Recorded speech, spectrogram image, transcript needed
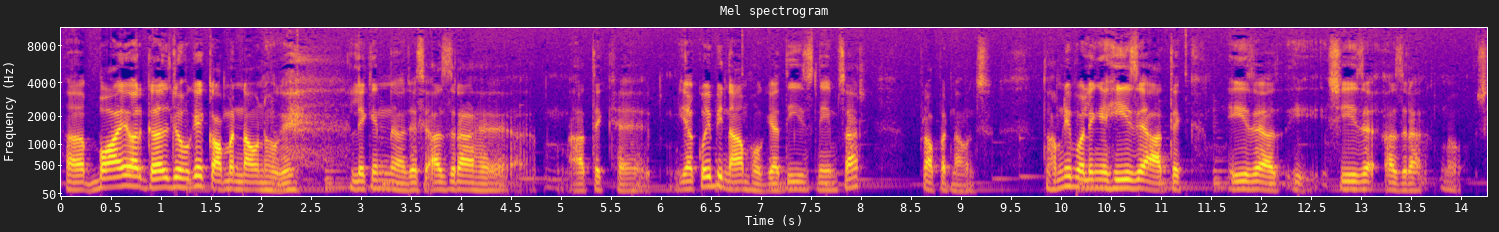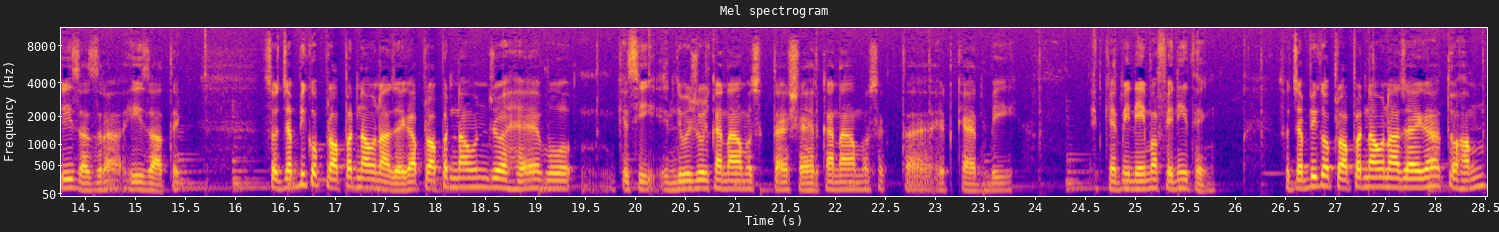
बॉय और गर्ल जो हो गए कॉमन नाउन हो गए। लेकिन जैसे अजरा है आतिक है, या कोई भी नाम हो गया these names are proper nouns तो हम नहीं बोलेंगे he is a Atiq he is a she is a Azra no she is Azra he is Atiq so जब भी कोई प्रॉपर नाउन आ जाएगा प्रॉपर नाउन जो है वो किसी इंडिविजुअल का नाम हो सकता है, शहर का नाम हो सकता है it can be it can be name of anything so जब भी कोई प्रॉपर नाउन आ जाएगा तो हम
